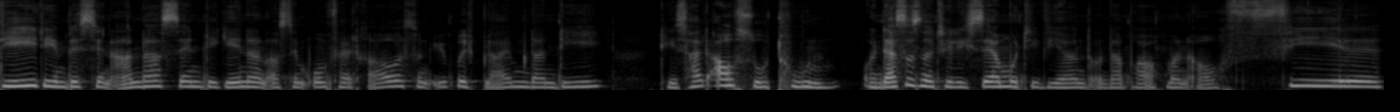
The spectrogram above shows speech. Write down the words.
die, die ein bisschen anders sind, die gehen dann aus dem Umfeld raus und übrig bleiben dann die, die es halt auch so tun. Und das ist natürlich sehr motivierend und da braucht man auch viel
